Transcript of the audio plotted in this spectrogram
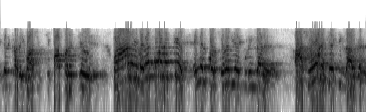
எங்களுக்கு அதை வாசித்து பார்ப்பதற்கு பாலை விளங்குவதற்கு எங்களுக்கு ஒரு பிறவியை கொடுங்கள். ஆசையோடு கேட்கின்றார்கள்.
